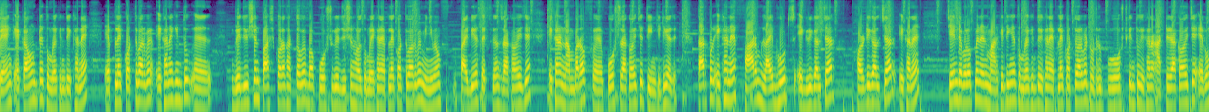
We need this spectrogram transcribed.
ব্যাংক অ্যাকাউন্টে তোমরা কিন্তু এখানে অ্যাপ্লাই করতে পারবে। এখানে কিন্তু গ্র্যাজুয়েশন পাস করা থাকতে হবে বা পোস্ট গ্র্যাজুয়েশন হলে তোমরা এখানে অ্যাপ্লাই করতে পারবে। মিনিমাম ফাইভ ইয়ার্স এক্সপিরিয়েন্স রাখা হয়েছে। এখানে নাম্বার অফ পোস্ট রাখা হয়েছে তিনটি, ঠিক আছে? তারপর এখানে ফার্ম লাইভহুডস এগ্রিকালচার হর্টিকালচার এখানে চেন ডেভেলপমেন্ট অ্যান্ড মার্কেটিংয়ে তোমরা কিন্তু এখানে অ্যাপ্লাই করতে পারবে। টোটাল পোস্ট কিন্তু এখানে আটটি রাখা হয়েছে এবং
